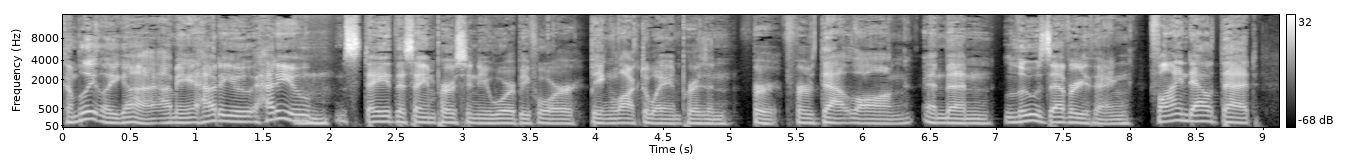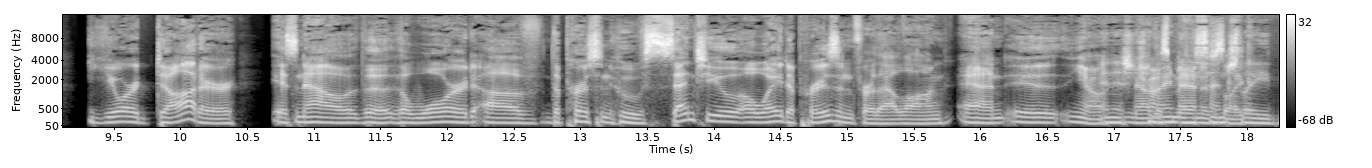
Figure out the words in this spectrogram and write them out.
completely gone. I mean, how do you how do you stay the same person you were before being locked away in prison for for that long and then lose everything? Find out that your daughter is now the the ward of the person who sent you away to prison for that long. And is you know and is now this trying to man is like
